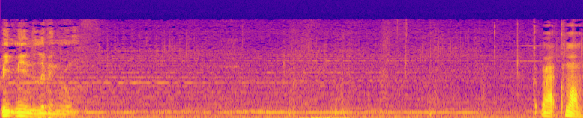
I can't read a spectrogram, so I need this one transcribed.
Meet me in the living room. Right, come on.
